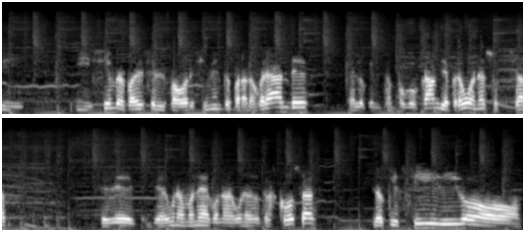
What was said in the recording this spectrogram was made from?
y, y siempre aparece el favorecimiento para los grandes, que es lo que tampoco cambia, pero bueno, eso quizás se de alguna manera con algunas otras cosas. Lo que sí digo,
